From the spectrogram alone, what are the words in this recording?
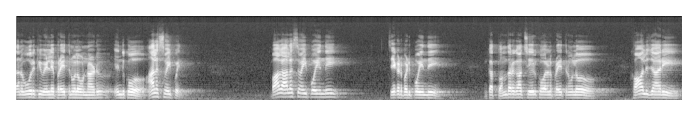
తన ఊరికి వెళ్ళే ప్రయత్నంలో ఉన్నాడు. ఎందుకో ఆలస్యం అయిపోయింది. బాగా ఆలస్యం అయిపోయింది. చీకటి పడిపోయింది. ఇంకా తొందరగా చేరుకోవాలనే ప్రయత్నంలో కాలు జారి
